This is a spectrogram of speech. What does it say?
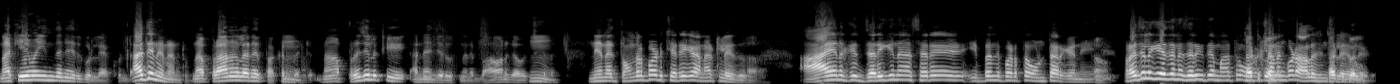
నాకేమైంది అనేది కూడా లేకుండా అదే నేను అంటున్నా నా ప్రాణాలు అనేది పక్కన. పెట్టు నా ప్రజలకి అన్యాయం జరుగుతుందనే భావన కావచ్చు. నేను అది తొందరపాటు చర్యగా అనట్లేదు. ఆయనకి జరిగినా సరే ఇబ్బంది పడుతూ ఉంటారు కానీ. ప్రజలకు ఏదైనా జరిగితే మాత్రం. క్షణం కూడా తట్టుకోలేడు.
